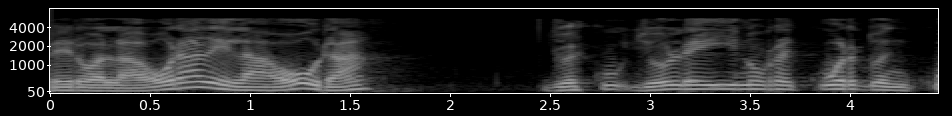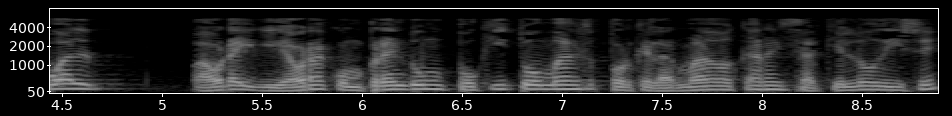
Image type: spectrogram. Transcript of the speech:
Pero a la hora de la hora, yo, yo leí, no recuerdo en cuál, ahora y ahora comprendo un poquito más, porque el armado acá aquí lo dice,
